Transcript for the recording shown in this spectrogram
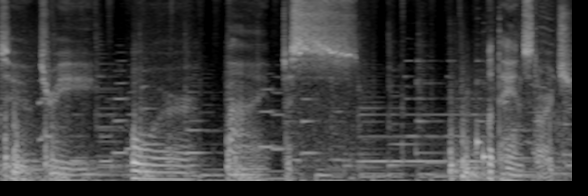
Two, three, four, five. Just put the hay in storage.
